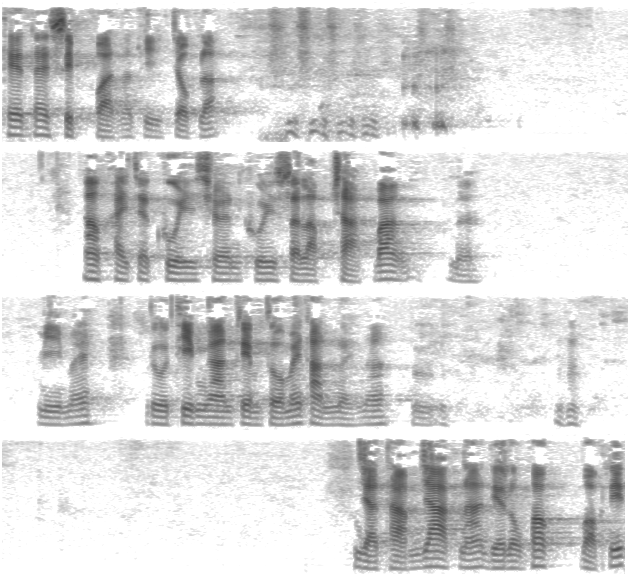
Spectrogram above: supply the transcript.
เทศได้สิบกว่านาทีจบแล้ว เอาใครจะคุยเชิญคุยสลับฉากบ้างนะมีไหม ดูทีมงานเตรียมตัวไม่ทันเลยนะอย่าถามยากนะ เดี๋ยวหลวงพ่อบอกนิด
